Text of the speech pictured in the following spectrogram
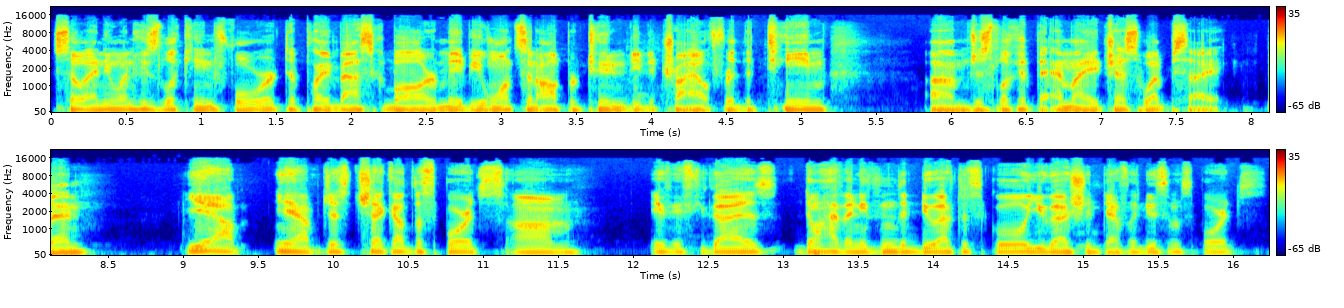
So anyone who's looking forward to playing basketball or maybe wants an opportunity to try out for the team um, just look at the mihs website. Ben yeah, yeah. Just check out the sports. Um, if if you guys don't have anything to do after school, you guys should definitely do some sports.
